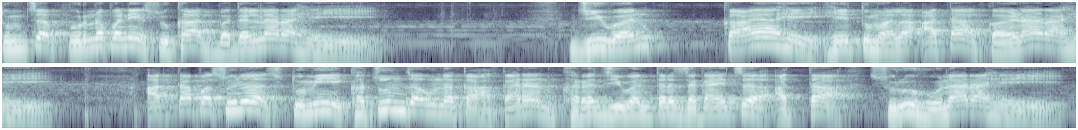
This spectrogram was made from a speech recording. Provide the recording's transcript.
तुमचं पूर्णपणे सुखात बदलणार आहे. जीवन काय आहे हे तुम्हाला आता कळणार आहे. आत्तापासूनच तुम्ही खचून जाऊ नका कारण खरंच जीवन तर जगायचं आत्ता सुरू होणार आहे.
